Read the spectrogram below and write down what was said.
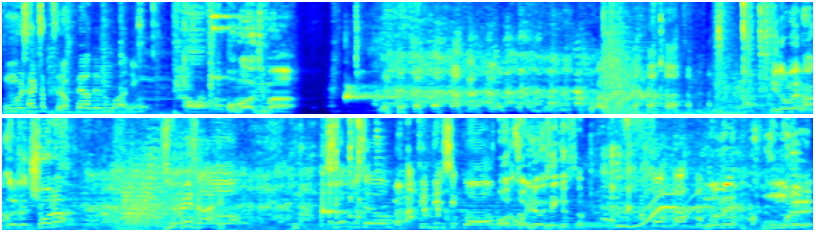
국물 살짝 드랍해야 되는 거 아니요? 오버하지 마. 이놈의 밥그릇을 치워라. 치워주세요. 딘딘 씨 거요. 어, 권력이 생겼어. 이놈의 국물을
